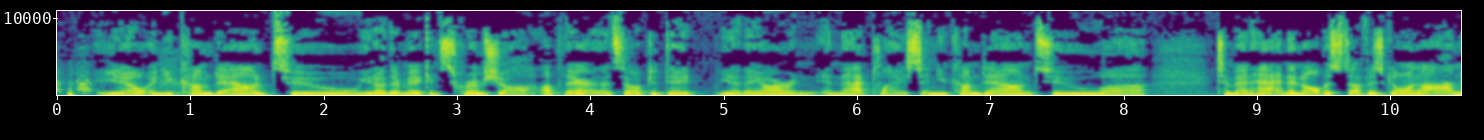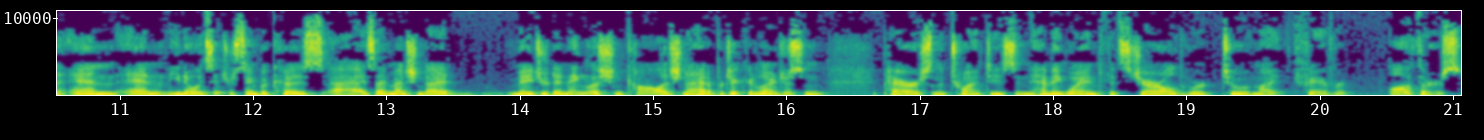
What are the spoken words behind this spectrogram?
you know and you come down to you know they're making scrimshaw up there that's how up to date you know they are in, in that place and you come down to uh, to Manhattan, and all this stuff is going on. And and you know, it's interesting because uh, as I mentioned, I had majored in English in college, and I had a particular interest in Paris in the twenties. And Hemingway and Fitzgerald were two of my favorite authors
